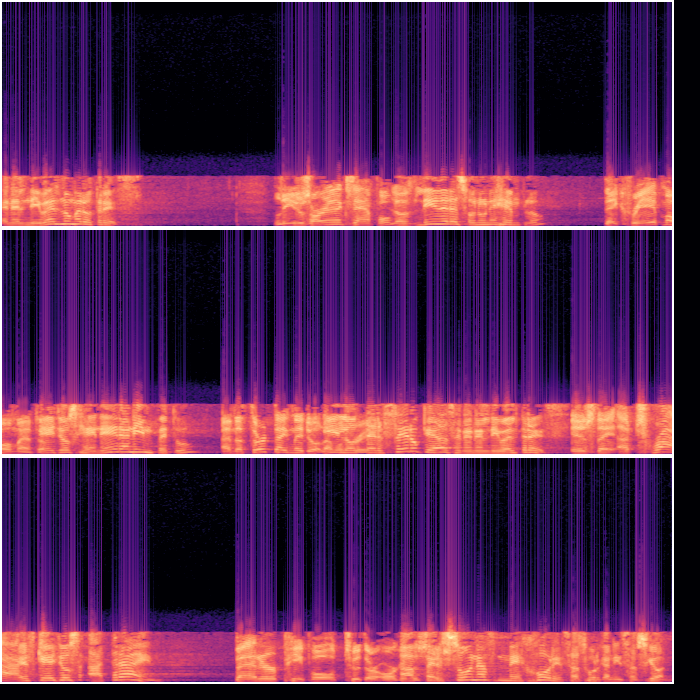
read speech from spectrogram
En el nivel número 3, leaders are an example. los líderes son un ejemplo. They create momentum. Ellos generan ímpetu. And the third thing they do at Y level lo three tercero que hacen en el nivel 3 is they attract es que ellos atraen better people to their a organization. personas mejores a su organización.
